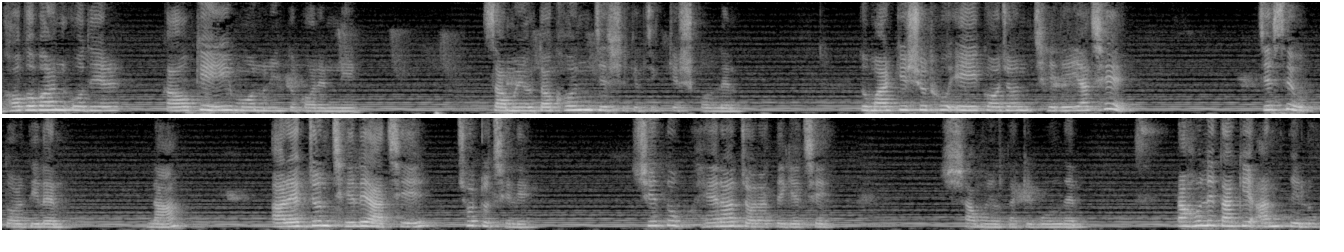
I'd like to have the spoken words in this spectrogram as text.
ভগবান ওদের কাউকেই মনোনীত করেননি। সামুয়েল তখন জেসেকে জিজ্ঞেস করলেন, তোমার কি শুধু এই কজন ছেলেই আছে? জেসে উত্তর দিলেন, না, আর একজন ছেলে আছে ছোট ছেলে। সে তো ভেড়া চড়াতে গেছে। সামুয়েল তাকে বললেন, তাহলে তাকে আনতে লোক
